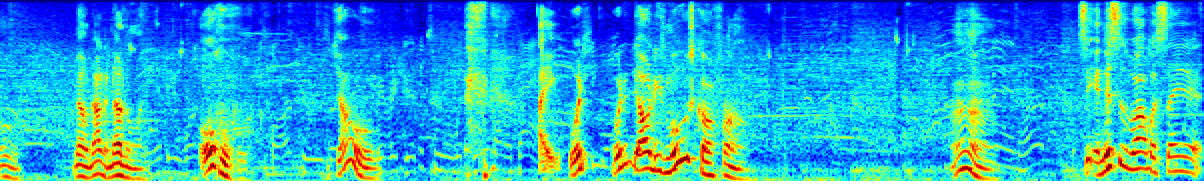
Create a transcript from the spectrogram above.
Oh, no, not another one. Oh, yo. like, what? Where did all these moves come from? Hmm. See, and this is what I was saying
